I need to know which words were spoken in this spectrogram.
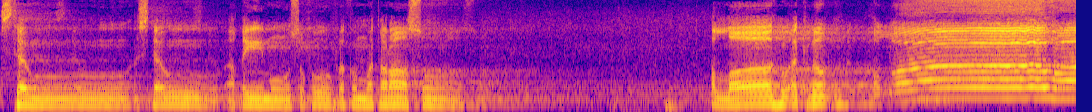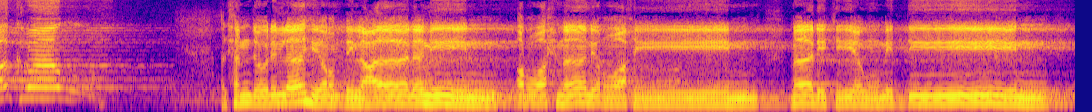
استووا استووا أقيموا صفوفكم وتراصوا. الله أكبر. الله أكبر. الحمد لله رب العالمين. الرحمن الرحيم. مالك يوم الدين.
